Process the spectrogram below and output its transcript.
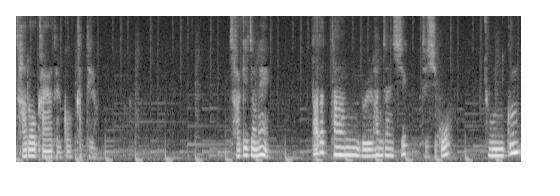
자러 가야 될 것 같아요. 자기 전에 따뜻한 물 한 잔씩 드시고 좋은 꿈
